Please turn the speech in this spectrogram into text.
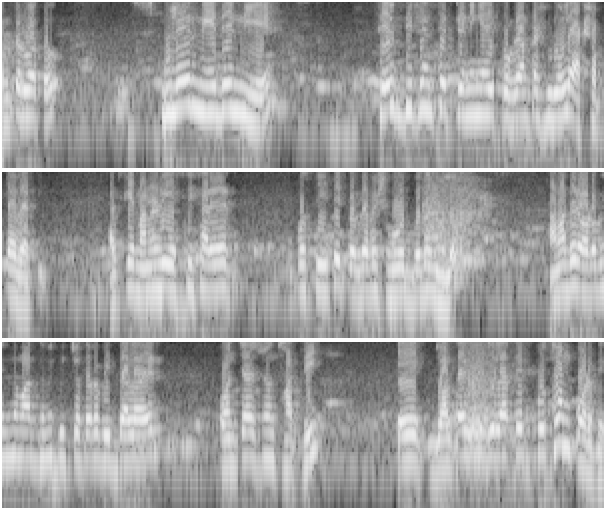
অন্তর্গত স্কুলের মেয়েদের নিয়ে সেলফ ডিফেন্সের ট্রেনিং এর এই প্রোগ্রামটা শুরু হলো এক সপ্তাহ ব্যাপী। আজকে মাননীয় এসপি স্যারের উপস্থিতিতে প্রোগ্রামের শুভ উদ্বোধন হলো। আমাদের অরবিন্দ মাধ্যমিক উচ্চতর বিদ্যালয়ের পঞ্চাশ জন ছাত্রী। এই জলপাইগুড়ি জেলাতে প্রথম পর্বে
